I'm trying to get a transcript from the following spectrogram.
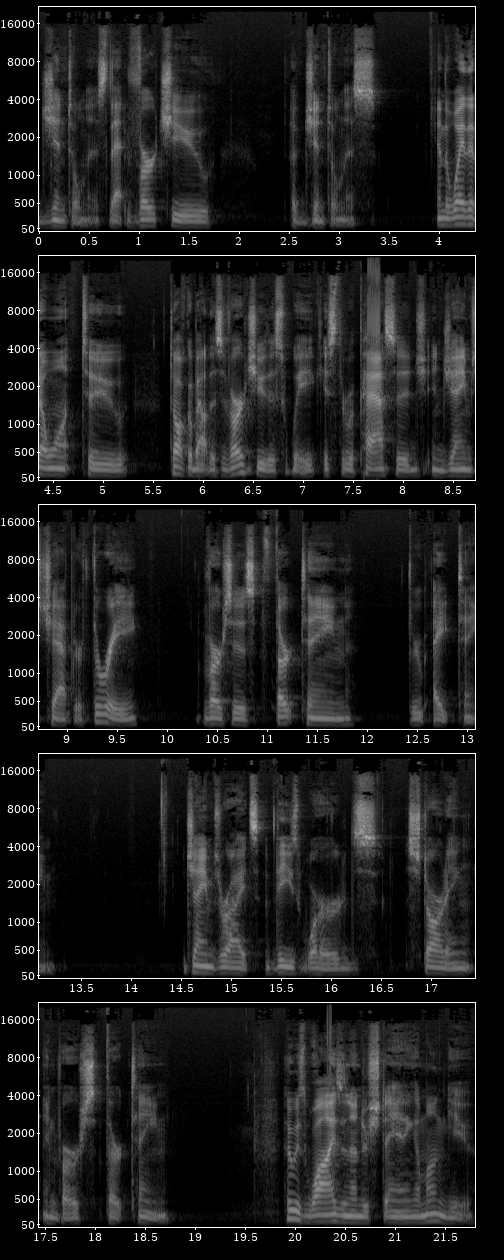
gentleness, that virtue of gentleness. And the way that I want to talk about this virtue this week is through a passage in James chapter 3, verses 13 through 18. James writes these words starting in verse 13 Who is wise and understanding among you?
